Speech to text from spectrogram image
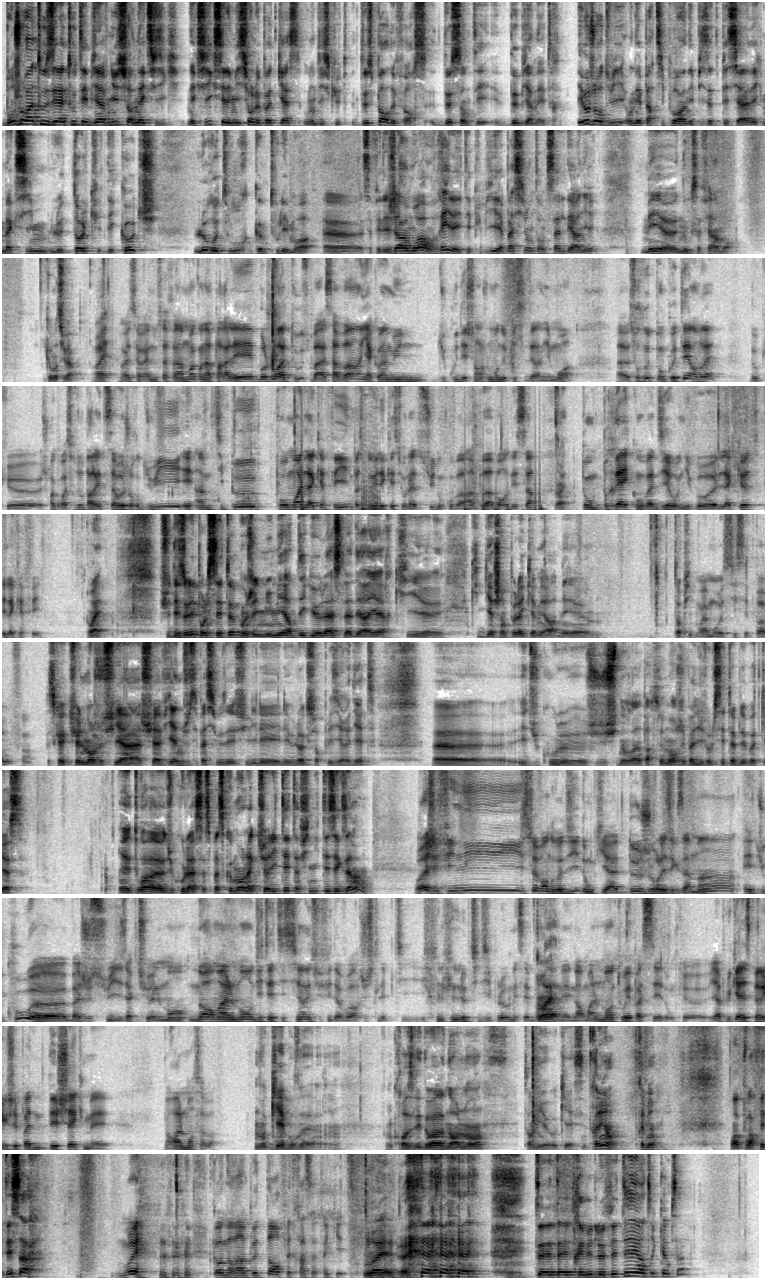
Bonjour à tous et à toutes et bienvenue sur Next Physique. Next Physique, c'est l'émission, le podcast où on discute de sport de force, de santé, de bien-être. Et aujourd'hui, on est parti pour un épisode spécial avec Maxime, le talk des coachs. Le retour, comme tous les mois. Euh, ça fait déjà un mois. En vrai, il a été publié il n'y a pas si longtemps que ça, le dernier. Mais euh, nous, ça fait un mois. Comment tu vas? Ouais, ouais c'est vrai. Nous, ça fait un mois qu'on a parlé. Bonjour à tous. Bah, ça va. hein. Il y a quand même eu du coup des changements depuis ces derniers mois. Euh, surtout de ton côté, en vrai. Donc, euh, je crois qu'on va surtout parler de ça aujourd'hui et un petit peu pour moi de la caféine parce qu'on a eu des questions là-dessus. Donc, on va un peu aborder ça. Ouais. Ton break, on va dire, au niveau de la cut et de la caféine. Ouais. Je suis désolé pour le setup. Moi, j'ai une lumière dégueulasse là derrière qui, euh, qui gâche un peu la caméra, mais euh, tant pis. Ouais, moi aussi, c'est pas ouf. hein. Parce qu'actuellement, je suis à, je suis à Vienne. Je sais pas si vous avez suivi les, les vlogs sur Plaisir et Diète. Euh, et du coup, le- je, je suis dans un appartement. J'ai pas du tout le setup de podcast. Et toi, euh, du coup, là, ça se passe comment l'actualité? T'as fini tes examens? Ouais, j'ai fini ce vendredi, donc il y a deux jours les examens, et du coup, euh, bah, je suis actuellement normalement diététicien. Il suffit d'avoir juste les petits, le petit diplôme et c'est bon. Ouais. Mais normalement tout est passé, donc euh, il n'y a plus qu'à espérer que j'ai pas d'échec, mais normalement ça va. Ok, bon, bah, on croise les doigts. Normalement, tant mieux. Ok, c'est très bien, très bien. On va pouvoir fêter ça. Ouais, quand on aura un peu de temps, on fêtera ça, t'inquiète. Ouais. T'a- T'avais prévu de le fêter, un truc comme ça?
